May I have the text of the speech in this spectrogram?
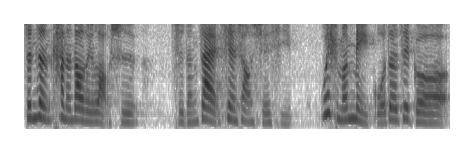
真正看得到的老师，只能在线上学习。为什么美国的这个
